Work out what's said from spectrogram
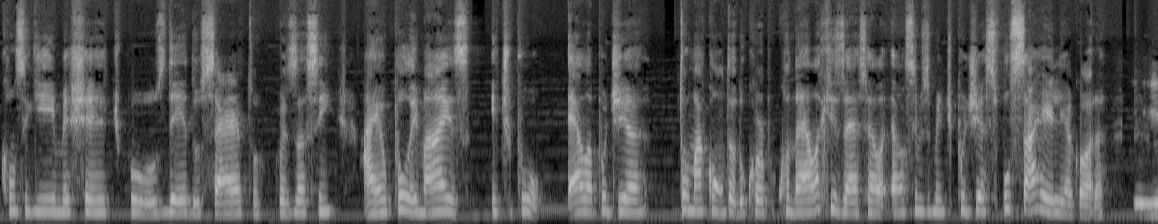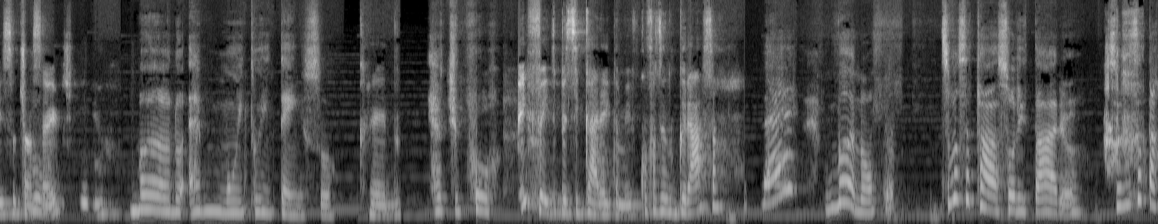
conseguir mexer, tipo, os dedos certo, coisas assim. Aí eu pulei mais e, tipo, ela podia tomar conta do corpo quando ela quisesse. Ela, ela simplesmente podia expulsar ele agora. Isso, tá Tipo- certinho. Mano, é muito intenso. Credo. É tipo, Bem feito pra esse cara aí também. Ficou fazendo graça. Mano, se você tá solitário, se você tá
